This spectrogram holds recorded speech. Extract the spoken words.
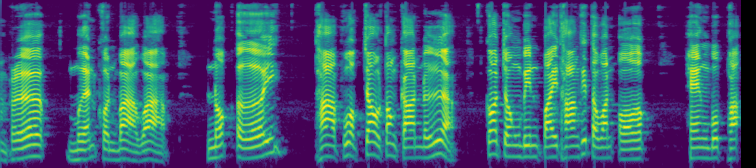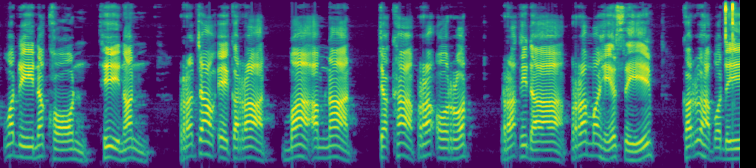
ำเพร้อเหมือนคนบ้าว่า นกเอ๋ย ถ้าพวกเจ้าต้องการเนื้อ ก็จงบินไปทางทิศตะวันออก แห่งบุพวดีนครที่นั่น พระเจ้าเอกราช บ้าอำนาจจะฆ่าพระโอรส พระธิดา พระมเหสีคฤหบดี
